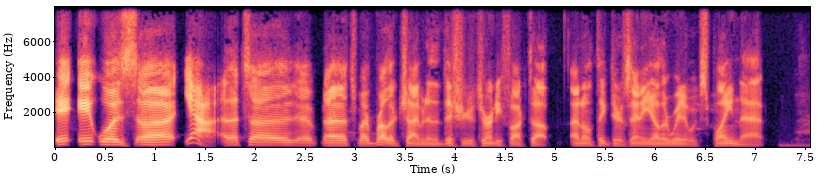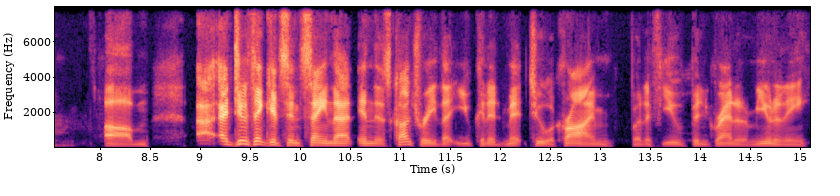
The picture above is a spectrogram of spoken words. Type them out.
It, it was, uh, yeah, that's uh, uh, that's my brother chiming in. The district attorney fucked up. I don't think there's any other way to explain that. Um, I, I do think it's insane that in this country that you can admit to a crime, but if you've been granted immunity,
